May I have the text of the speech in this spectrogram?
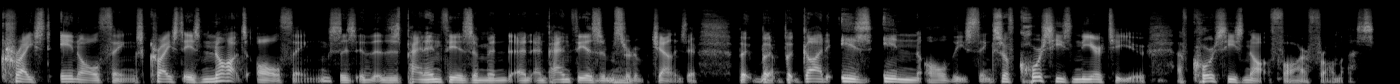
Christ in all things. Christ is not all things. There's, there's panentheism and, and, and pantheism mm. sort of challenge there. But but yeah. but God is in all these things. So of course he's near to you. Of course he's not far from us.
